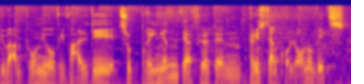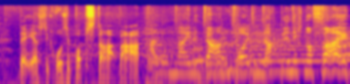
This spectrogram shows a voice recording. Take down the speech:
über Antonio Vivaldi zu bringen, der für den Christian Kolonowitz der erste große Popstar war. Hallo meine Damen, heute Nacht bin ich noch frei.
